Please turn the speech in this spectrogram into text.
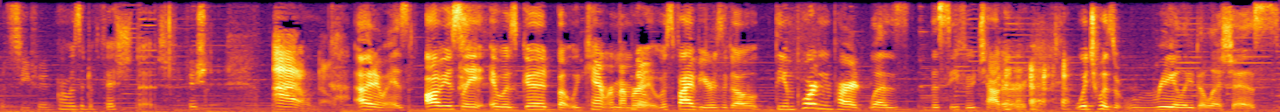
with seafood, Or was it a fish dish? fish? I don't know. Uh, anyways, obviously it was good, but we can't remember. No. It was five years ago. The important part was the seafood chowder, which was really delicious.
